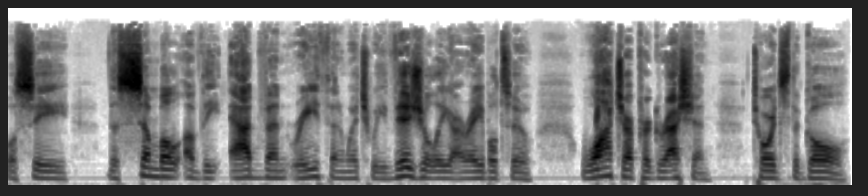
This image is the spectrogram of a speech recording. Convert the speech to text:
We'll see the symbol of the Advent wreath, in which we visually are able to watch our progression towards the goal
